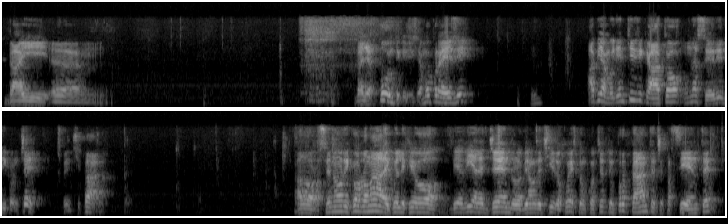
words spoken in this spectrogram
dai, ehm, dagli appunti che ci siamo presi, abbiamo identificato una serie di concetti principali. Allora, se non ricordo male, quelli che ho via via leggendo abbiamo deciso, questo è un concetto importante, c'è paziente,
